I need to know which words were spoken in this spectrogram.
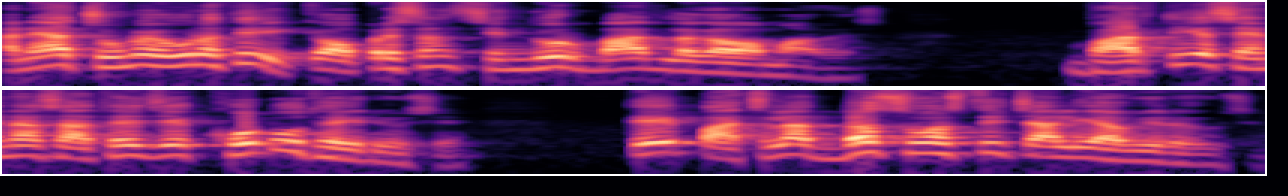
અને આ ચૂનો એવું નથી કે ઓપરેશન સિંદૂર બાદ લગાવવામાં આવે છે. ભારતીય સેના સાથે જે ખોટું થઈ રહ્યું છે, તે પાછલા દસ વર્ષથી ચાલી આવી રહ્યું છે.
